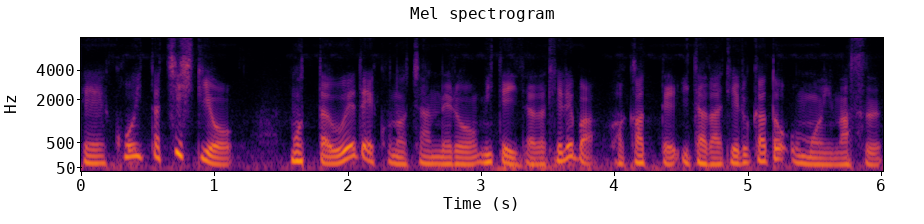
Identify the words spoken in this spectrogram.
えこういった知識を持った上でこのチャンネルを見ていただければ分かっていただけるかと思います。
